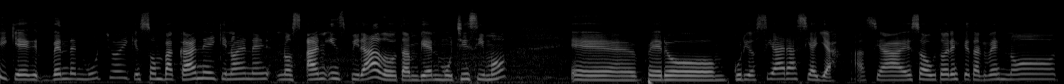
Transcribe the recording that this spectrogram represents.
y que venden mucho y que son bacanes y que nos han, han inspirado también muchísimo. Eh, pero curiosear hacia allá, hacia esos autores que tal vez no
